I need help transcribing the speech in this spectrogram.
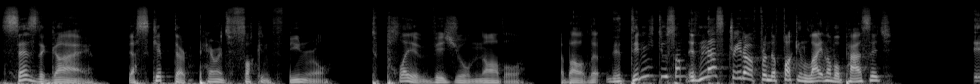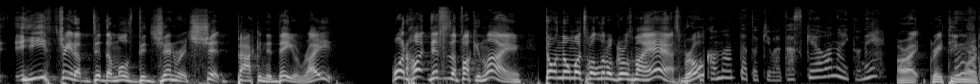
Says the guy that skipped their parents' fucking funeral to play a visual novel about. Didn't he do something? Isn't that straight up from the fucking light novel passage? He straight up did the most degenerate shit back in the day, right? One hunt. This is a fucking lie. Don't know much about little girls, my ass, bro. All right, great teamwork.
